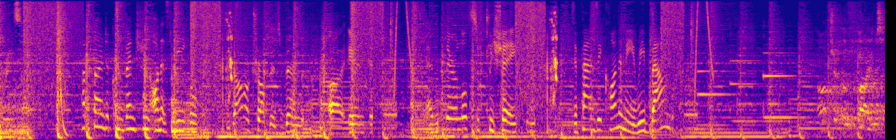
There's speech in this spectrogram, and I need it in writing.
stories. Have signed a convention on its legal. Donald Trump has been uh, in. And there are lots of cliches. Japan's economy rebounded. Departure of flight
